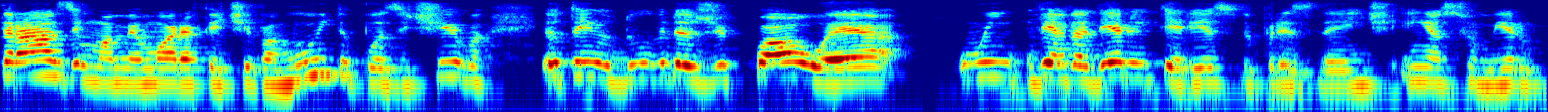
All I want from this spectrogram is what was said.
trazem uma memória afetiva muito positiva, eu tenho dúvidas de qual é o verdadeiro interesse do presidente em assumir o,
